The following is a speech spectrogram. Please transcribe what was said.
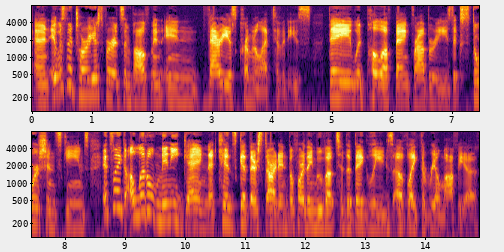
And it was notorious for its involvement in various criminal activities. They would pull off bank robberies, extortion schemes. It's like a little mini gang that kids get their start in before they move up to the big leagues of like the real mafia.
